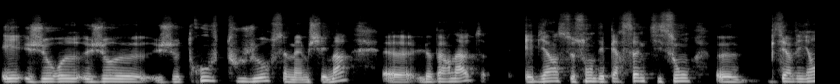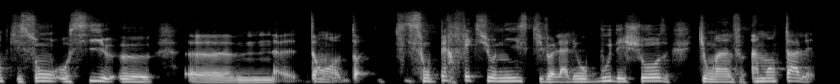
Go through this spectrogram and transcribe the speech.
et je, je, je trouve toujours ce même schéma. Euh, le burn-out, eh bien, ce sont des personnes qui sont euh, bienveillantes, qui sont aussi euh, euh, qui sont perfectionnistes, qui veulent aller au bout des choses, qui ont un, mental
